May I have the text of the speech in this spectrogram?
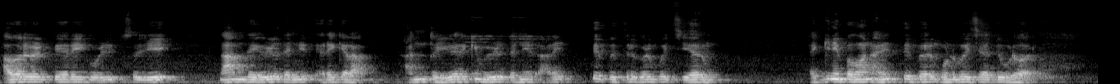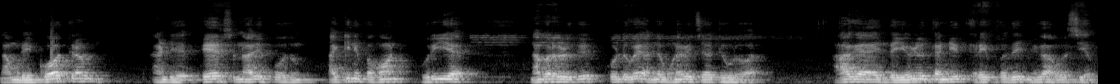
அவர்கள் பேரை சொல்லி நாம் இந்த எழு தண்ணீர் இறைக்கலாம் அன்று இறைக்கும் வீடு தண்ணீர் அனைத்து பித்திருக்களும் போய் சேரும். அக்னி பகவான் அனைத்து பேரும் கொண்டு போய் சேர்த்து விடுவார். நம்முடைய கோத்திரம் அண்டு பேர் சொன்னாலே போதும். அக்னி பகவான் உரிய நபர்களுக்கு கொண்டு போய் அந்த உணவை சேர்த்து விடுவார். ஆக இந்த எழு தண்ணீர் இறைப்பது மிக அவசியம்.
